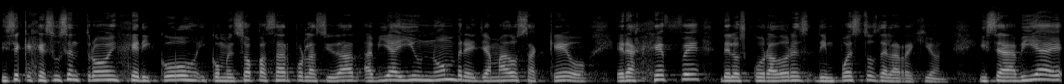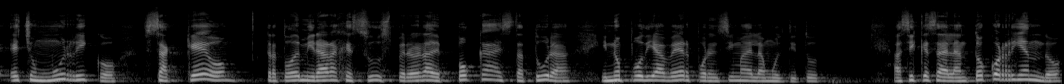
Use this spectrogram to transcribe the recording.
Dice que Jesús entró en Jericó y comenzó a pasar por la ciudad. Había ahí un hombre llamado Saqueo, era jefe de los curadores de impuestos de la región y se había hecho muy rico. Saqueo trató de mirar a Jesús, pero era de poca estatura y no podía ver por encima de la multitud. Así que se adelantó corriendo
